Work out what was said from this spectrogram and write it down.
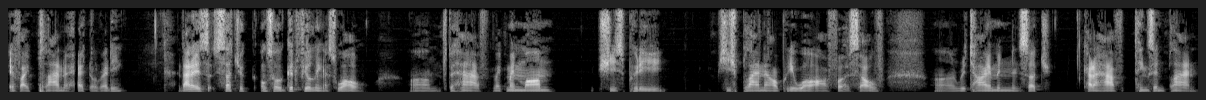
if I plan ahead already. That is such a also a good feeling as well um, to have. Like my mom, she's pretty, she's planned out pretty well off for herself uh, retirement and such, kind of have things in plan,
